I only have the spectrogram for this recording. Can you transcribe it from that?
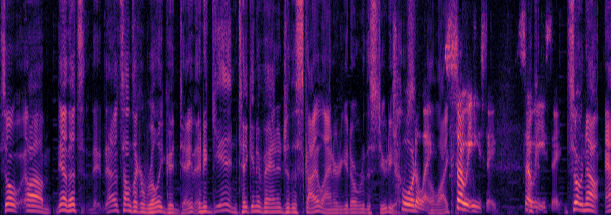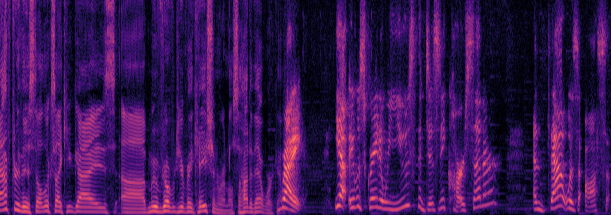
So um, yeah, that's that sounds like a really good day. And again, taking advantage of the Skyliner to get over to the studio. Totally. I like so easy. So Okay. easy. So now after this, though, it looks like you guys uh, moved over to your vacation rental. So how did that work out? Right. Yeah, it was great. And we used the Disney Car Center, and that was awesome.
